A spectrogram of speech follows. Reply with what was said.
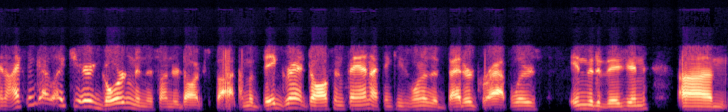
And I think I like Jared Gordon in this underdog spot. I'm a big Grant Dawson fan. I think he's one of the better grapplers in the division. Um,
